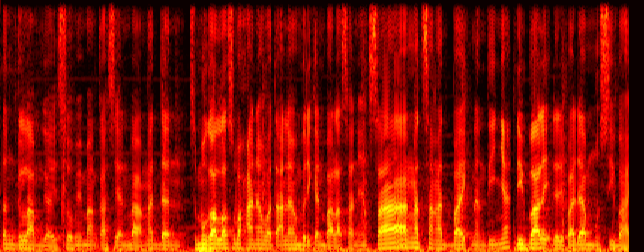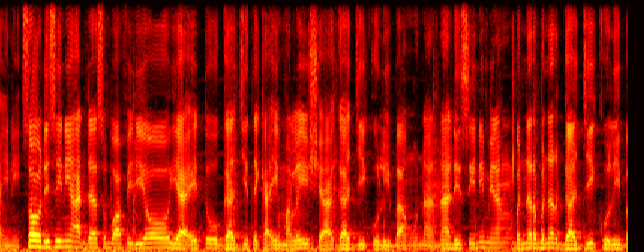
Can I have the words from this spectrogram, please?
tenggelam guys. So memang kasihan banget dan semoga Allah Subhanahu Wa Taala memberikan balasan yang sangat-sangat baik nantinya dibalik daripada musibah ini. So di sini ada sebuah video yaitu gaji TKI Malaysia gaji kuli bangunan. Nah di sini memang benar-benar gaji kuli bangunan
